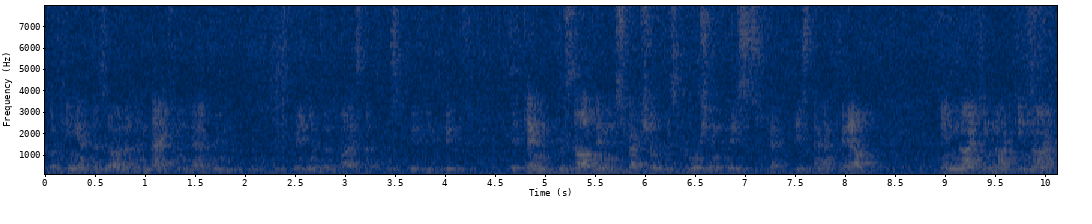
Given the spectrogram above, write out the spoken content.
looking at the zone of embankment dams in, in regions of high seismicity. It, it can result in a structural distortion. This, this dam fell in 1999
